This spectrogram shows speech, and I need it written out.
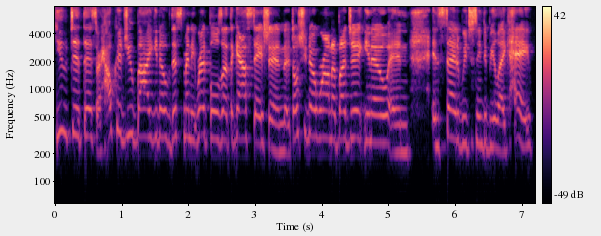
you did this or how could you buy you know this many red bulls at the gas station? Don't you know we're on a budget? You know? And instead we just need to be like hey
